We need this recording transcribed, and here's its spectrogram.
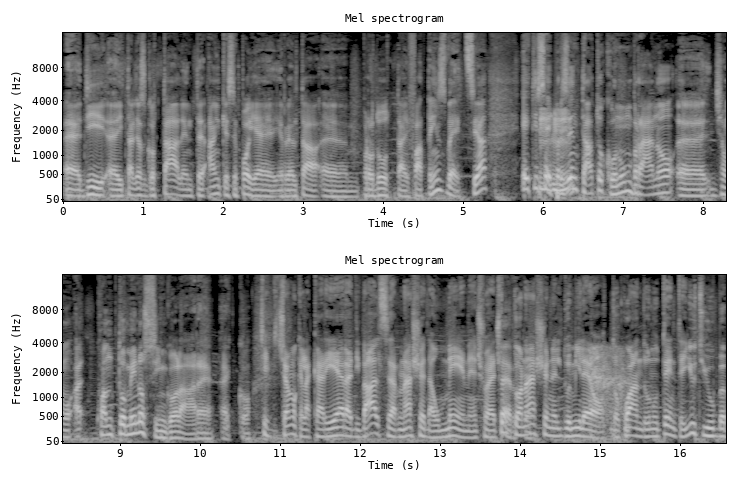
eh, di eh, Italia's Got Talent anche se poi è in realtà ehm, prodotta e fatta in Svezia e ti sei mm-hmm. presentato con un brano, eh, diciamo, quantomeno singolare. Ecco. Sì, diciamo che la carriera di Valzer nasce da un meme, cioè certo. tutto nasce nel 2008, quando un utente YouTube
